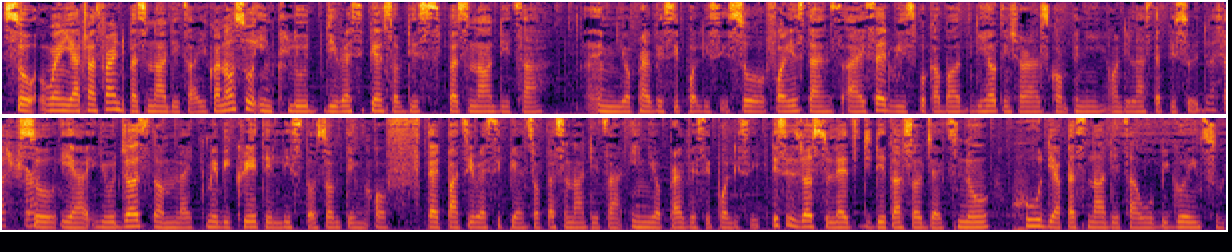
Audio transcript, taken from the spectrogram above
So when you are transferring the personal data, you can also include the recipients of this personal data in your privacy policy. So, for instance, I said we spoke about the health insurance company on the last episode. That's true. So, yeah, you just um like maybe create a list or something of third-party recipients of personal data in your privacy policy. This is just to let the data subjects know who their personal data will be going to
